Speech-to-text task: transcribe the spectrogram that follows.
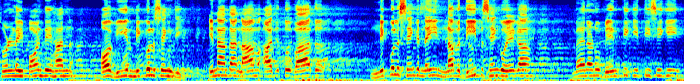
ਸੁਣਨ ਲਈ ਪਹੁੰਚਦੇ ਹਨ। ਔਰ ਵੀਰ ਨਿਕੁਲ ਸਿੰਘ ਜੀ, ਇਹਨਾਂ ਦਾ ਨਾਮ ਅੱਜ ਤੋਂ ਬਾਅਦ ਨਿਕੁਲ ਸਿੰਘ ਨਹੀਂ, ਨਵਦੀਪ ਸਿੰਘ ਹੋਏਗਾ। ਮੈਂ ਇਹਨਾਂ ਨੂੰ ਬੇਨਤੀ ਕੀਤੀ ਸੀਗੀ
